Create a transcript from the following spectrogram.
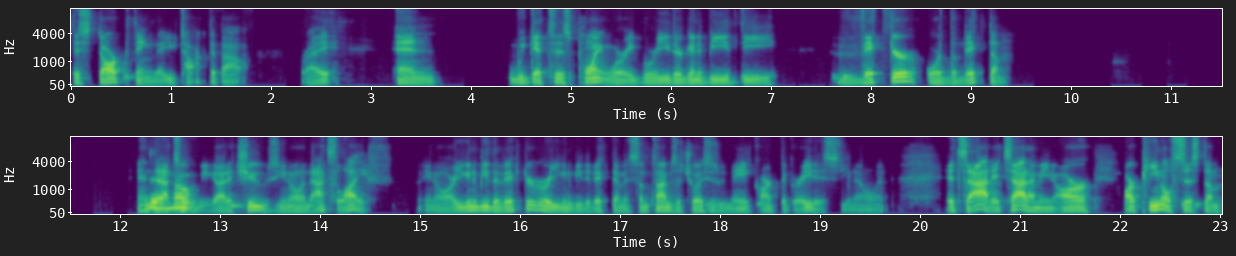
this dark thing that you talked about, right? And we get to this point where we're either going to be the victor or the victim and yeah, that's no. what we got to choose you know and that's life you know are you going to be the victor or are you going to be the victim and sometimes the choices we make aren't the greatest you know and it's sad it's sad i mean our our penal system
